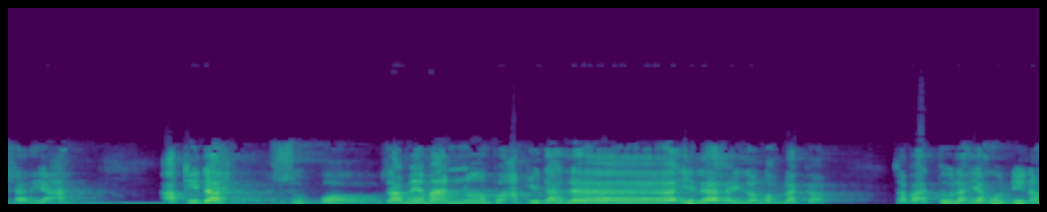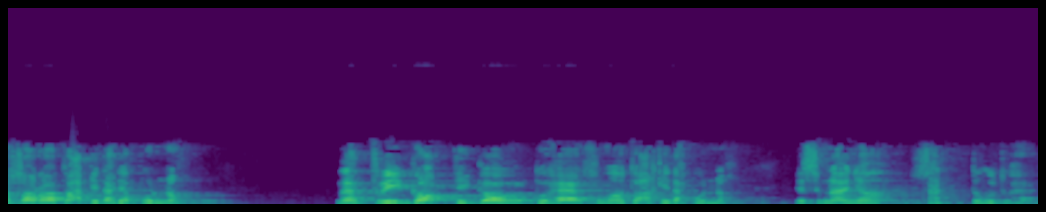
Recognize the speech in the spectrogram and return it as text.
Syariah. Akidah serupa. Zaman mana pun akidah la ilaha illallah belaka. Sebab itulah Yahudi Nasara tu akidah dia punah nah three god tiga tuhan semua tu akidah punah ya sebenarnya satu tuhan.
